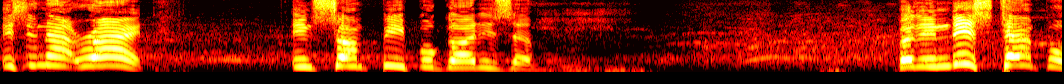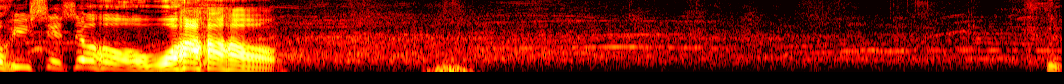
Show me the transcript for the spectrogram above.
Isn't that right? In some people, God is a. But in this temple, He says, Oh, wow.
